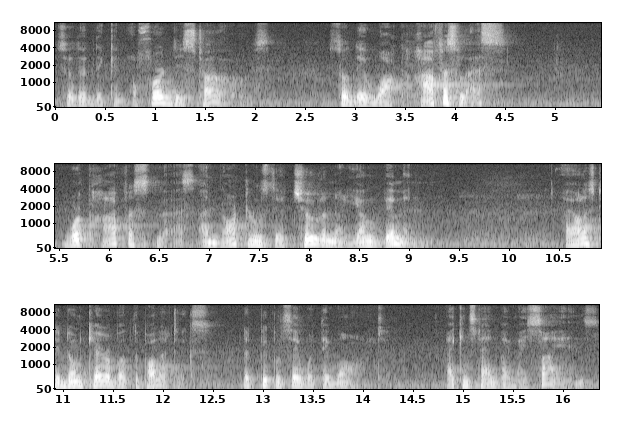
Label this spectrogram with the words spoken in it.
so that they can afford these stoves, so they walk half as less, work half as less, and not lose their children or young women, I honestly don't care about the politics. Let people say what they want. I can stand by my science.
